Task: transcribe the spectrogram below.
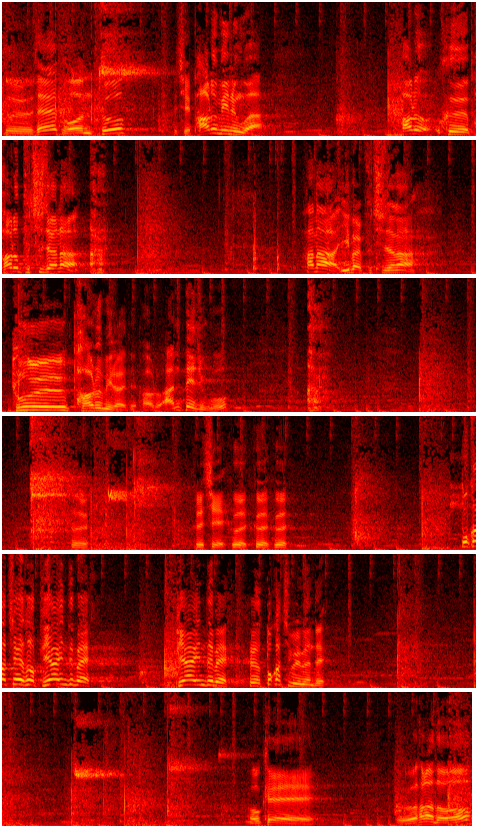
둘, 셋, one, two. 그렇지. 바로 미는 거야. 바로, 그, 바로 붙이잖아. 하나, 이 발 붙이잖아. 둘, 바로 밀어야 돼, 바로. 안 떼주고. 둘. 그렇지. Good, good, good. 똑같이 해서 behind back. Behind back. 그래서 똑같이 밀면 돼. 오케이. Good, 하나 더.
